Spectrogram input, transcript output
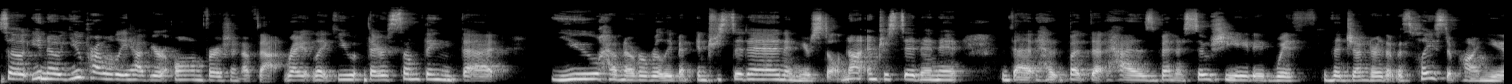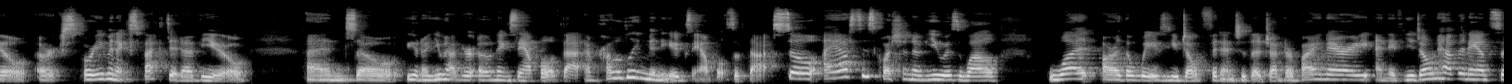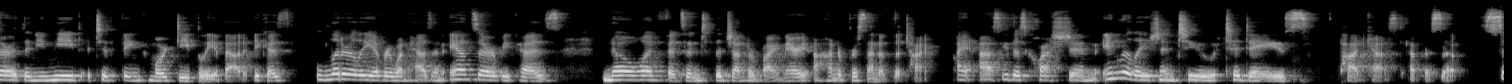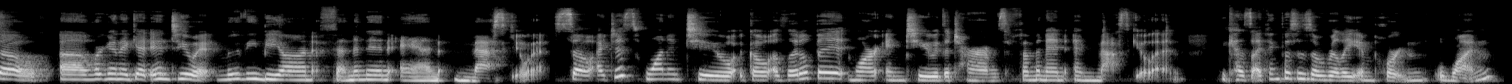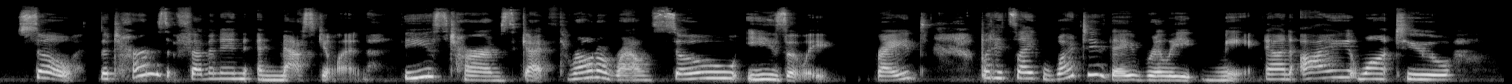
So, you know, you probably have your own version of that, right? Like you, there's something that you have never really been interested in and you're still not interested in it that ha- but that has been associated with the gender that was placed upon you or or even expected of you. And so you know you have your own example of that and probably many examples of that. So i asked this question of you as well. What are the ways you don't fit into the gender binary? And if you don't have an answer then you need to think more deeply about it because literally everyone has an answer because no one fits into the gender binary 100% of the time. I ask you this question in relation to today's podcast episode. So, um, we're going to get into it, moving beyond feminine and masculine. So, I just wanted to go a little bit more into the terms feminine and masculine because I think this is a really important one. So, the terms feminine and masculine, these terms get thrown around so easily, right? But it's like, what do they really mean? And I want to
